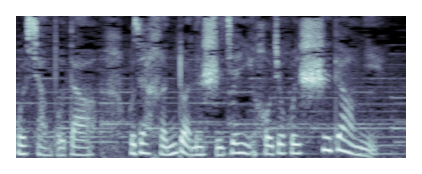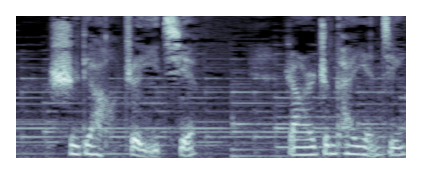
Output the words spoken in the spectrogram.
我想不到，我在很短的时间以后就会失掉你，失掉这一切。然而睁开眼睛，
